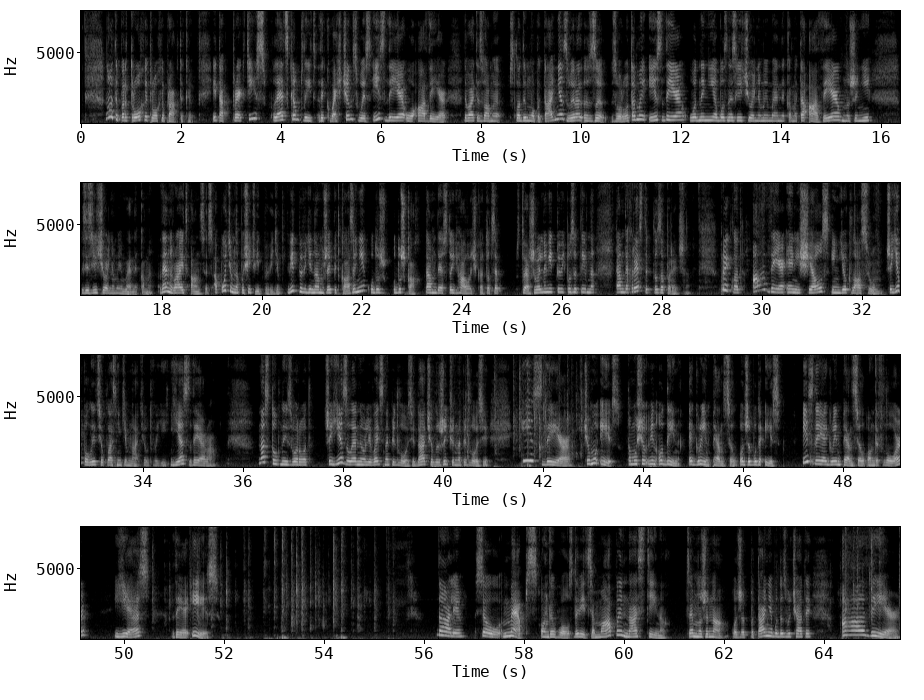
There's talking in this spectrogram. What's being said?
Ну, а тепер трохи-трохи практики. І так, practice. Let's complete the questions with is there or are there. Давайте з вами складемо питання з, вира... з зворотами is there в однині або з незлічувальними іменниками та are there в множині зі злічувальними іменниками. Then write answers. А потім напишіть відповіді. Відповіді нам вже підказані у, душ... у дужках. Там, де стоїть галочка, то це стверджувальна відповідь позитивна. Там, де хрестик, то заперечна. Приклад: Are there any shelves in your classroom? Чи є полиці у класній кімнаті у твоїй? Yes, there are. Наступний зворот. чи є зелений олівець на підлозі, да? чи лежить він на підлозі. Is there. Чому is? Тому що він один. A green pencil. Отже, буде is. Is there a green pencil on the floor? Yes, there is. Далі. So, maps on the walls. Дивіться, мапи на стінах. Це множина. Отже, питання буде звучати Are there?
